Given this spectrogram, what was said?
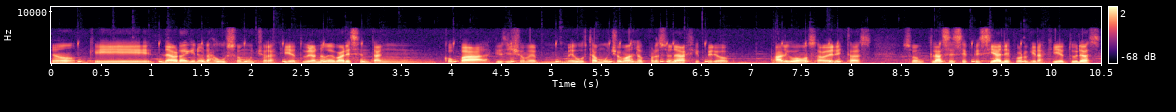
¿no? Que la verdad que no las uso mucho las criaturas. No me parecen tan copadas. Qué yo. Me gustan mucho más los personajes. Pero algo vamos a ver. Estas son clases especiales porque las criaturas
